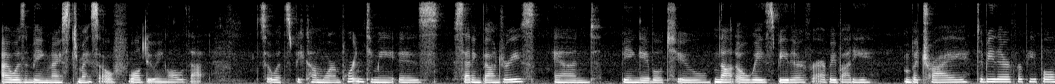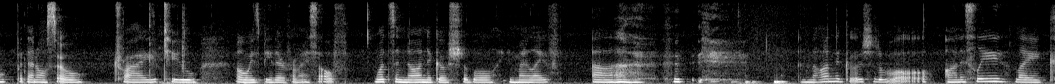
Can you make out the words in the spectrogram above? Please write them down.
I wasn't being nice to myself while doing all of that. So, what's become more important to me is setting boundaries and being able to not always be there for everybody, but try to be there for people, but then also try to always be there for myself. What's a non negotiable in my life? Uh, non negotiable. Honestly, like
